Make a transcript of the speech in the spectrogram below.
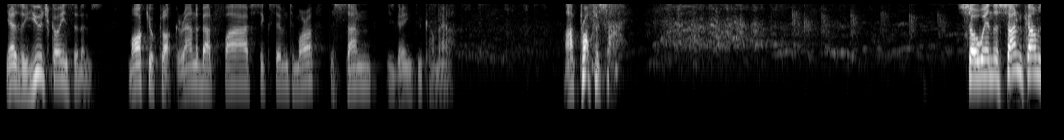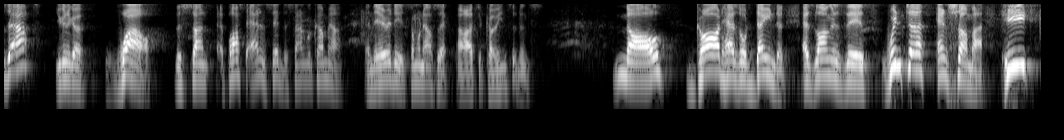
Yeah, it's a huge coincidence. Mark your clock. Around about five, six, seven tomorrow, the sun is going to come out. I prophesy. So when the sun comes out, you're going to go, wow, the sun, Pastor Allan said the sun will come out. And there it is. Someone else said, oh, it's a coincidence. No, God has ordained it as long as there's winter and summer, heat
